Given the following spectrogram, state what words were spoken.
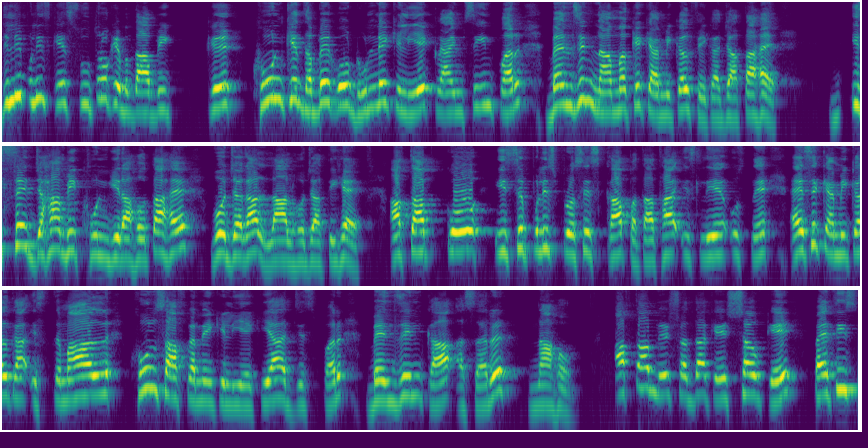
दिल्ली पुलिस के सूत्रों के मुताबिक खून के धब्बे को ढूँढने के लिए क्राइम सीन पर बेंजिन नामक केमिकल फेंका जाता है। इससे जहाँ भी खून गिरा होता है, वो जगह लाल हो जाती है। आफ्ताब को इस पुलिस प्रोसेस का पता था, इसलिए उसने ऐसे केमिकल का इस्तेमाल खून साफ़ करने के लिए किया, जिस पर बेंजीन का असर ना हो। आफ्ताब ने श्रद्धा के शव के 35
